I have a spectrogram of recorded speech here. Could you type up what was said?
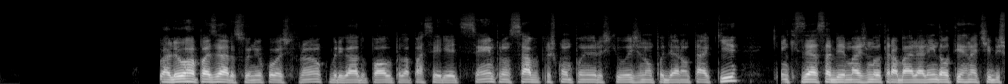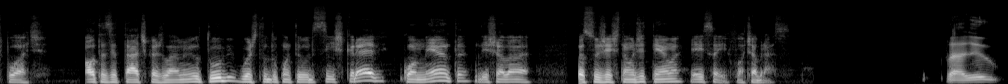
Valeu, rapaziada. Sou o Nicolas Franco. Obrigado, Paulo, pela parceria de sempre. Um salve para os companheiros que hoje não puderam estar aqui. Quem quiser saber mais do meu trabalho, além da Alternativa Esporte, pautas e táticas lá no YouTube. Gostou do conteúdo? Se inscreve, comenta, deixa lá a sugestão de tema. É isso aí. Forte abraço. Valeu.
